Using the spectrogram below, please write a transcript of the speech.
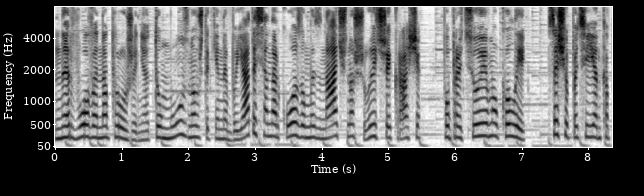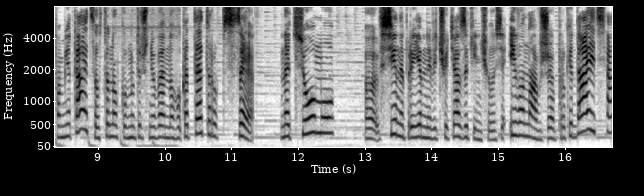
нервове напруження. Тому знову ж таки не боятися наркозу. Ми значно швидше і краще попрацюємо, коли все, що пацієнтка пам'ятає, це установка внутрішньовенного катетеру. Все на цьому е, всі неприємні відчуття закінчилися, і вона вже прокидається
